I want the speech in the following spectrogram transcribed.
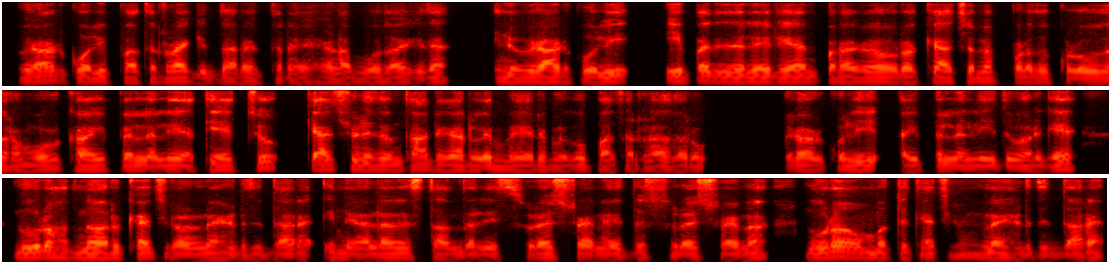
ವಿರಾಟ್ ಕೊಹ್ಲಿ ಪಾತ್ರರಾಗಿದ್ದಾರೆ ಅಂತ ಹೇಳಬಹುದಾಗಿದೆ. ಇನ್ನು ವಿರಾಟ್ ಕೊಹ್ಲಿ ಈ ಪಂದ್ಯದಲ್ಲಿ ರಿಯಾನ್ ಪರಾಗ್ ಅವರ ಕ್ಯಾಚ್ ಅನ್ನು ಪಡೆದುಕೊಳ್ಳುವುದರ ಮೂಲಕ ಐಪಿಎಲ್ ಅಲ್ಲಿ ಅತಿ ಹೆಚ್ಚು ಕ್ಯಾಚ್ ಹಿಡಿದಂತ ಆಟಗಾರರೆಂಬ ಹಿರಿಮೆಗೂ ಪಾತ್ರರಾದರು. ವಿರಾಟ್ ಕೊಹ್ಲಿ ಐಪಿಎಲ್ನಲ್ಲಿ ಇದುವರೆಗೆ ನೂರ ಹದಿನಾರು ಕ್ಯಾಚ್ಗಳನ್ನ ಹಿಡಿದಿದ್ದಾರೆ. ಇನ್ನು ಎರಡನೇ ಸ್ಥಾನದಲ್ಲಿ ಸುರೇಶ್ ರೈನಾ ಇದ್ದು, ಸುರೇಶ್ ರೈನಾ ನೂರ ಒಂಬತ್ತು ಕ್ಯಾಚ್ಗಳನ್ನ ಹಿಡಿದಿದ್ದಾರೆ.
